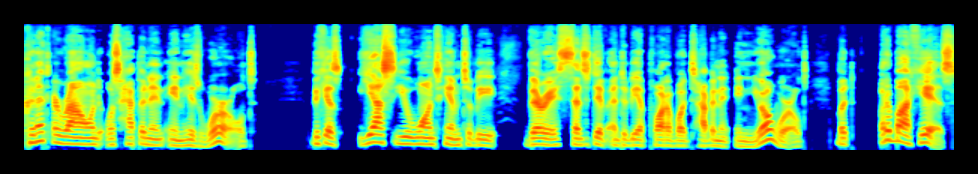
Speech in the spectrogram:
Connect around what's happening in his world. Because yes, you want him to be very sensitive and to be a part of what's happening in your world, but what about his?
